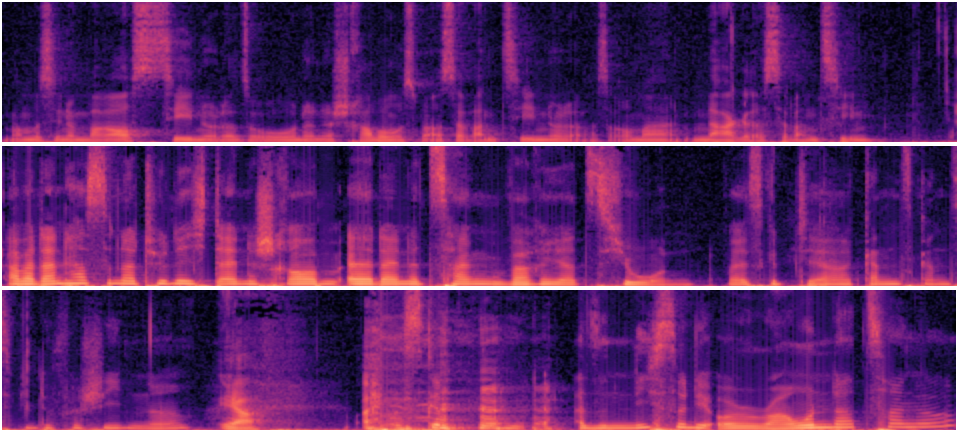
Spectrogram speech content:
man muss ihn nochmal rausziehen oder so, oder eine Schraube muss man aus der Wand ziehen oder was auch immer, einen Nagel aus der Wand ziehen. Aber dann hast du natürlich deine Schrauben, äh, deine Zangenvariation, weil es gibt ja ganz, ganz viele verschiedene. Ja. Es gibt also nicht so die Allrounder-Zange,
